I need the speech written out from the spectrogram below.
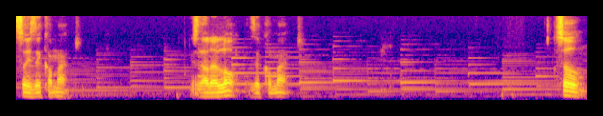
So it's a command. It's not a law, it's a command. So,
